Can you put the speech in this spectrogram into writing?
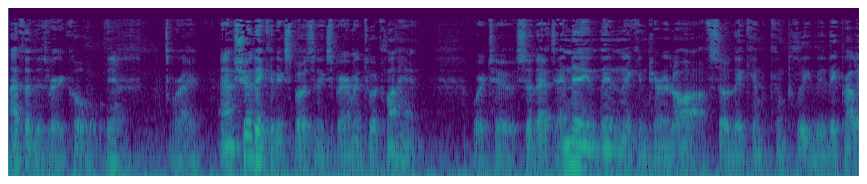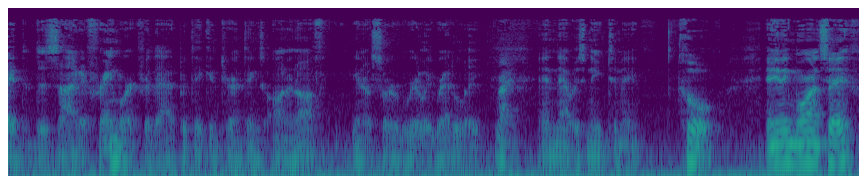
I thought this was very cool. Yeah. Right. And I'm sure they could expose an experiment to a client or two. So that's and then then they can turn it off. So they can completely. They probably had to design a framework for that, but they can turn things on and off. You know, sort of really readily. Right. And that was neat to me. Cool. Anything more on safe?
